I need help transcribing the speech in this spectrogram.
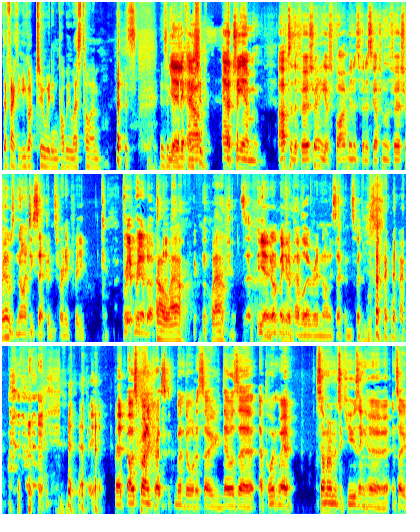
the fact that you got two in in probably less time is, is a Yeah, good indication. our GM after the first round, he gives five minutes for discussion of the first round. It was ninety seconds for any pre round after Oh wow, wow! So, yeah, you're not making a pavlova in ninety seconds, but no. yeah. But I was quite impressed with my daughter. So there was a, a point where someone was accusing her, and so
